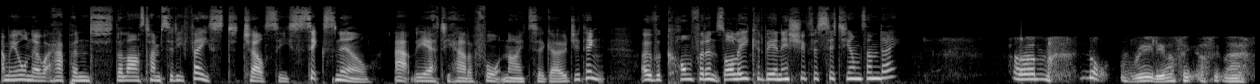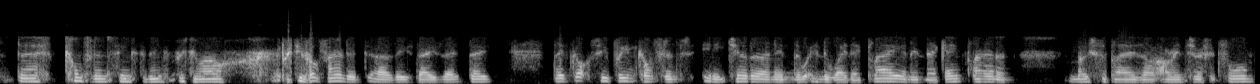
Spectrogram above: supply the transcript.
And we all know what happened the last time City faced Chelsea 6 0 at the Etihad a fortnight ago. Do you think overconfidence, Oli, could be an issue for City on Sunday? Um, not really. I think I think their their confidence seems to be pretty well pretty well founded uh, these days. They they they've got supreme confidence in each other and in the in the way they play and in their game plan. And most of the players are, are in terrific form.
